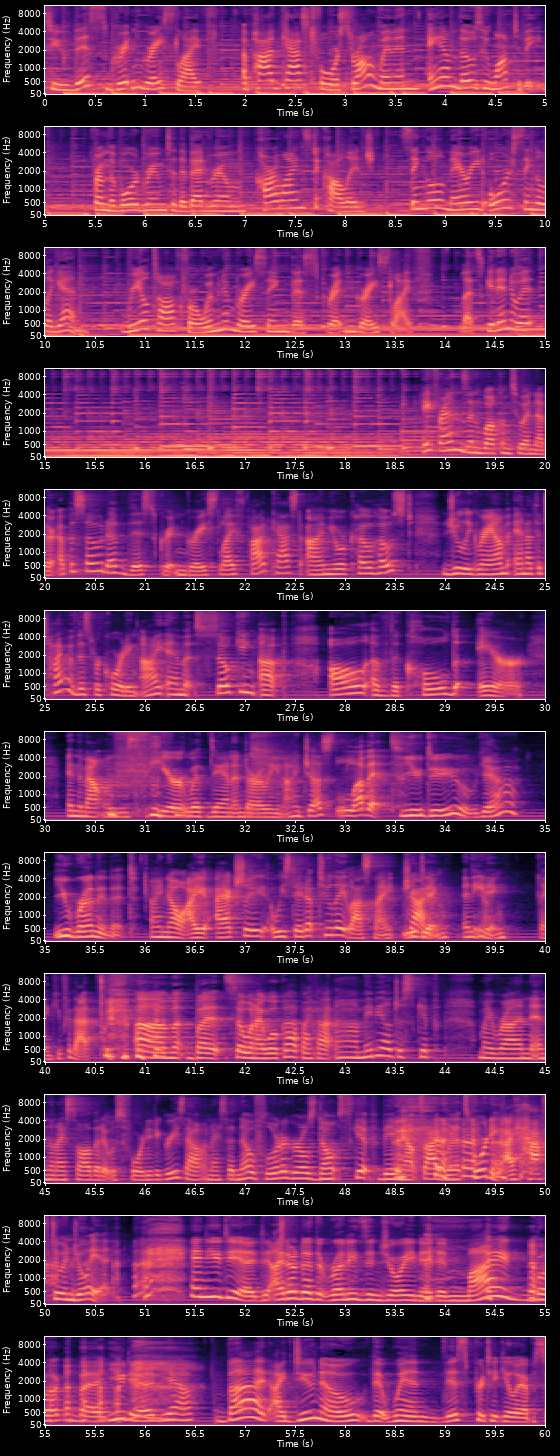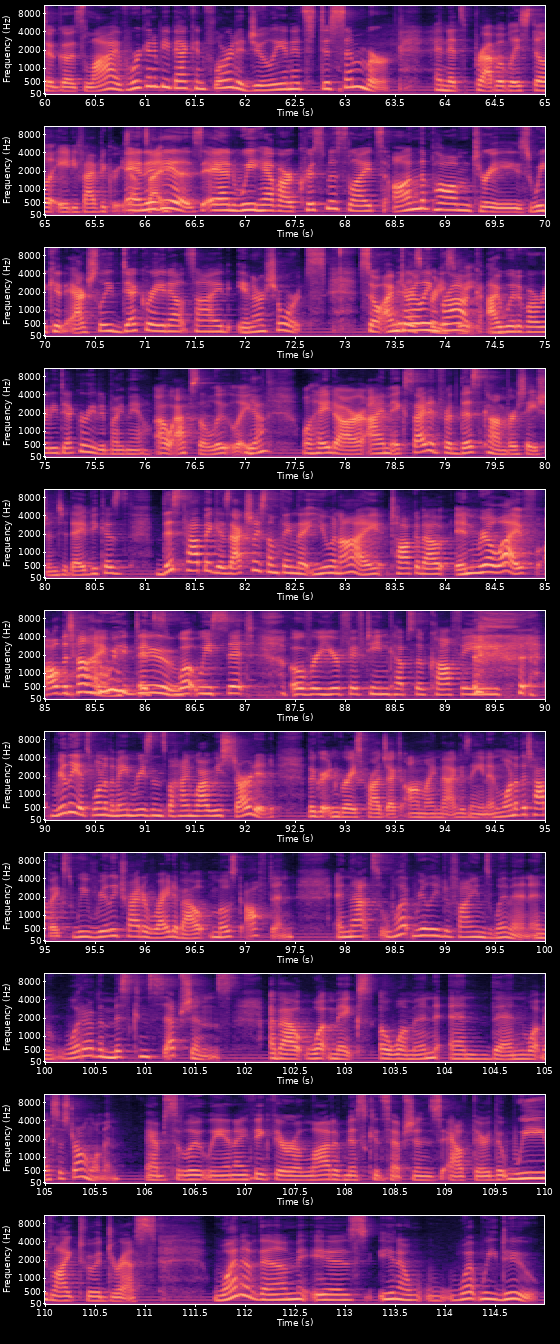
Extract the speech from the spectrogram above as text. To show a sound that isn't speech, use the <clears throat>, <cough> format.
to This Grit and Grace Life, a podcast for strong women and those who want to be. From the boardroom to the bedroom, car lines to college, single, married, or single again. Real talk for women embracing this grit and grace life. Let's get into it. Hey, friends, and welcome to another episode of this Grit and Grace Life podcast. I'm your co host, Julie Graham, and at the time of this recording, I am soaking up all of the cold air in the mountains <laughs> here with Dan and Darlene. I just love it. You do, yeah. You run in it. I know. I, I actually, we stayed up too late last night chatting and eating. Thank you for that. <laughs> Um, but so when I woke up, I thought, uh, maybe I'll just skip my run. And then I saw that it was 40 degrees out. And I said, no, Florida girls don't skip being outside when it's 40. I have to enjoy it. <laughs> And you did. I don't know that running's enjoying it in my book, but you did, yeah. But I do know that when this particular episode goes live, we're going to be back in Florida, Julie, and it's December. And it's probably still 85 degrees And outside. it is. And we have our Christmas lights on the palm trees. We can actually decorate outside in our shorts. So I'm It Darlene Brock. sweet. I would have already decorated by now. Oh, absolutely. Yeah. Well, hey, Dar, I'm excited for this conversation today because this topic is actually something that you and I talk about in real life all the time. We do. It's what we sit over your 15 cups of coffee. <laughs> really, it's one of the main reasons behind why we started the Grit and Grace Project online magazine. And one of the topics we really try to write about most often. And that's what really defines women and what are the misconceptions about what makes a woman and then what makes a strong woman. Absolutely. And I think there are a lot of misconceptions out there that we like to address. One of them is, you know, what we do.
